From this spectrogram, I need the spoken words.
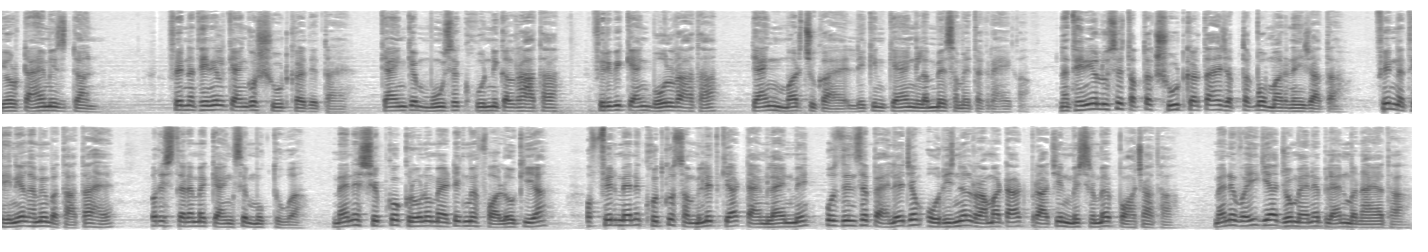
Your time is done. फिर नथेनियल कैंग को शूट कर देता है। कैंग के मुँह से खून निकल रहा था। फिर भी कैंग बोल रहा था, कैंग मर चुका है, लेकिन कैंग लंबे समय तक रहेगा। नथेनियल उसे तब तक शूट करता है जब तक वो मर नहीं जाता। फिर नथेनियल हमें बताता है, और इस तरह मैं कैंग से मुक्त हुआ। मैंने शिप को क्रोनोमेटिक में फॉलो किया और फिर मैंने खुद को सम्मिलित किया टाइमलाइन में, उस दिन से पहले जब ओरिजिनल रामाटाट प्राचीन मिश्र में पहुँचा था। मैंने वही किया जो मैंने प्लान बनाया था।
